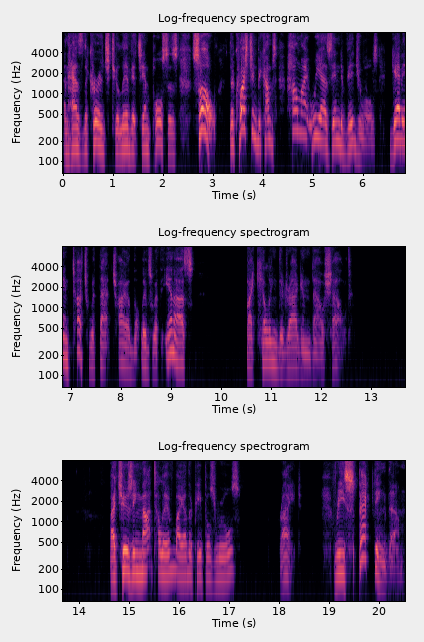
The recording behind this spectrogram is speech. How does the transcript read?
and has the courage to live its impulses. So, the question becomes how might we as individuals get in touch with that child that lives within us by killing the dragon thou shalt? By choosing not to live by other people's rules? Right. Respecting them,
